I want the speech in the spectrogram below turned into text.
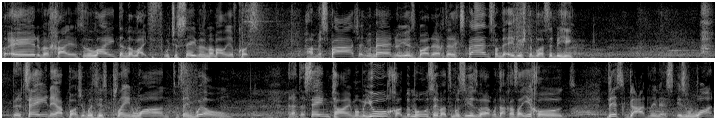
La'er v'chayes to the light and the life, which is save of mamali, of course. Hamispash at men who is barech that expands from the Abish to blessed be He. B'ritzein e'aposh with his plain want, with plain will, and at the same time, when you chad b'mhu sevatzmusi yizbarach v'tachas ha'yichud, this godliness is one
